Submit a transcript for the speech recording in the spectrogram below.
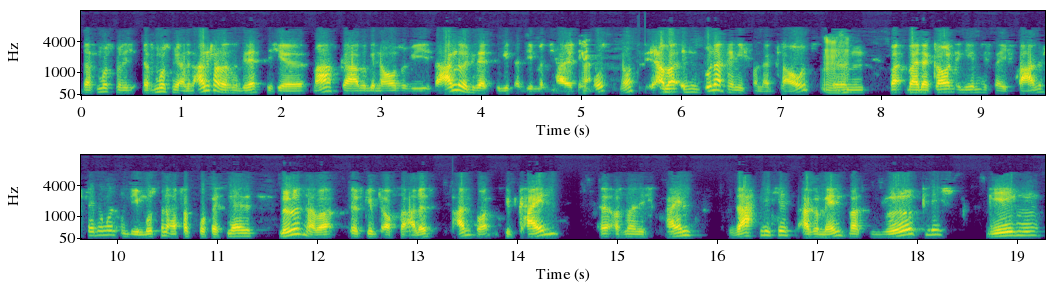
Das muss man sich, das muss man alles anschauen. Das ist eine gesetzliche Maßgabe, genauso wie es andere Gesetze gibt, an denen man sich halten ja. muss. Ne? Aber es ist unabhängig von der Cloud. Mhm. Ähm, bei, bei der Cloud ergeben sich vielleicht Fragestellungen und die muss man einfach professionell lösen. Aber es gibt auch für alles Antworten. Es gibt kein, äh, aus meiner Sicht kein sachliches Argument, was wirklich gegen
